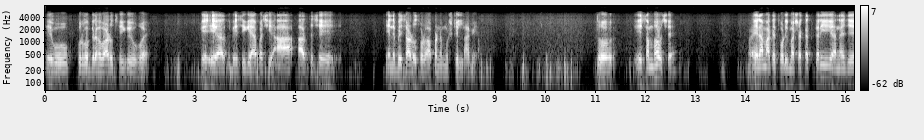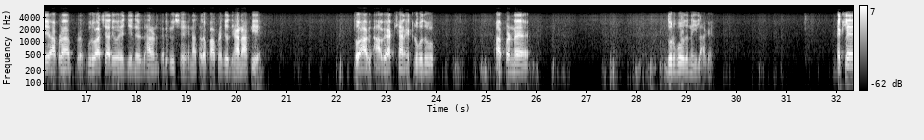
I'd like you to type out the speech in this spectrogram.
એવું પૂર્વગ્રહવાળું થઈ ગયું હોય કે એ અર્થ બેસી ગયા પછી આ અર્થ છે એને બેસાડવું થોડો આપણને મુશ્કેલ લાગે. તો એ સંભવ છે. એના માટે થોડી મશક્કત કરી અને જે આપણા પૂર્વાચાર્યોએ જે નિર્ધારણ કર્યું છે, એના તરફ આપણે જો ધ્યાન આપીએ તો આ વ્યાખ્યાન એટલું બધું આપણને દુર્બોધ નહીં લાગે. એટલે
